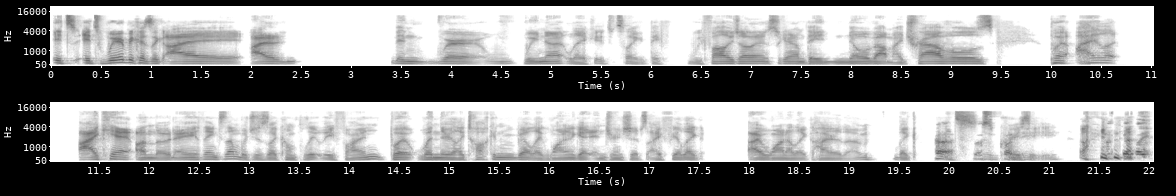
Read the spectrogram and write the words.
it's it's weird because like I I then where we not like it's like they we follow each other on Instagram, they know about my travels, but I like I can't unload anything to them, which is like completely fine. But when they're like talking to me about like wanting to get internships, I feel like I want to like hire them. Like it's that's crazy. Like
